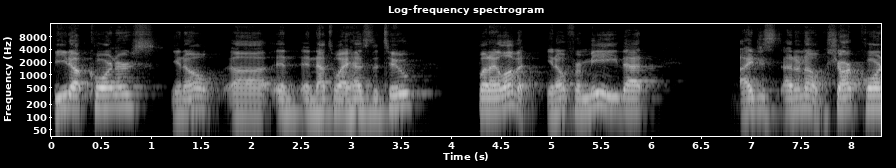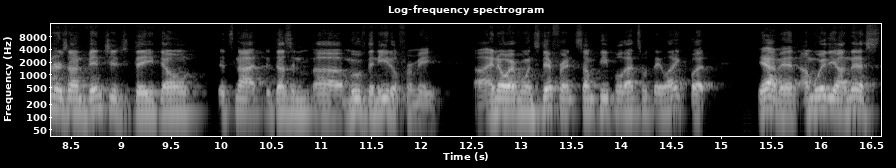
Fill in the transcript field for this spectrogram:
beat up corners, you know, uh, and and that's why it has the two. But I love it, you know. For me, that I just I don't know sharp corners on vintage. They don't. It's not. It doesn't uh, move the needle for me. Uh, I know everyone's different. Some people that's what they like, but yeah, man, I'm with you on this,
